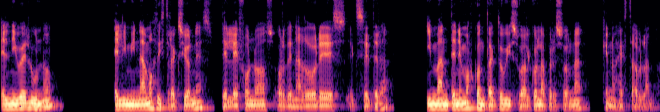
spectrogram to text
El nivel 1, eliminamos distracciones, teléfonos, ordenadores, etc. y mantenemos contacto visual con la persona que nos está hablando.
